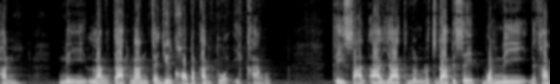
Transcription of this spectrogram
พันธ์นี้หลังจากนั้นจะยื่นขอประกันตัวอีกครั้ง ที่ศาลอาญาถนนรัชดาพิเศษวันนี้นะครับ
